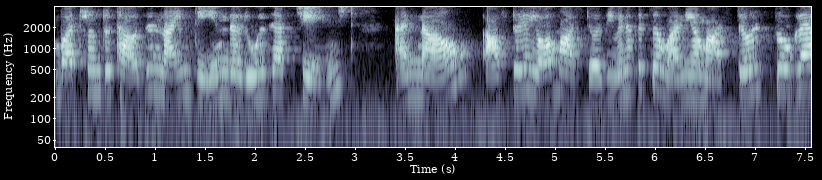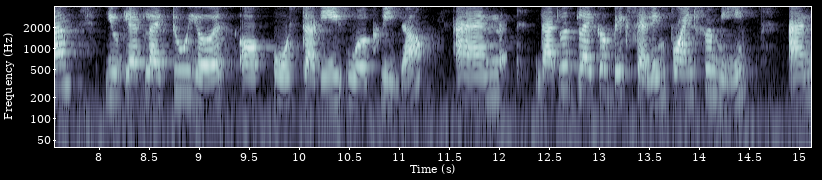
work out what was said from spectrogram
But from 2019 the rules have changed. And now after your masters even if it's a one year masters program you get like 2 years of post study work visa. And that was like a big selling point for me. And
